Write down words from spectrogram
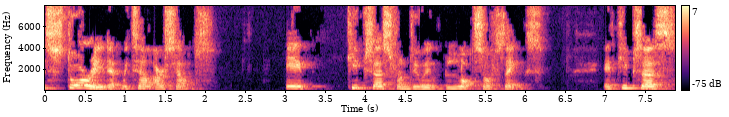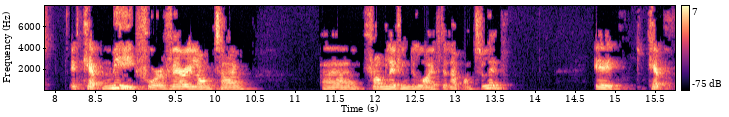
story that we tell ourselves, it keeps us from doing lots of things. It keeps us, it kept me for a very long time um, from living the life that I want to live. It kept,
